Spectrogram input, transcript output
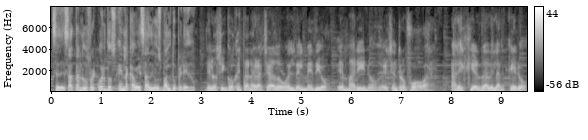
se desatan los recuerdos en la cabeza de Osvaldo Peredo. De los cinco que están agachados, el del medio es Marino, el centro centrofobar a la izquierda del arquero,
